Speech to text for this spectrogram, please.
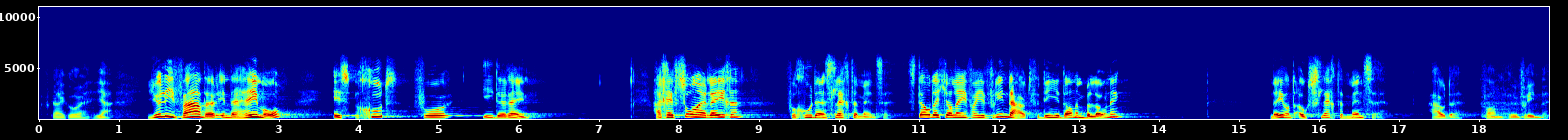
Even kijken hoor. Ja. Jullie vader in de hemel is goed voor iedereen. Hij geeft zon en regen voor goede en slechte mensen. Stel dat je alleen van je vrienden houdt, verdien je dan een beloning? Nee, want ook slechte mensen houden van hun vrienden.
